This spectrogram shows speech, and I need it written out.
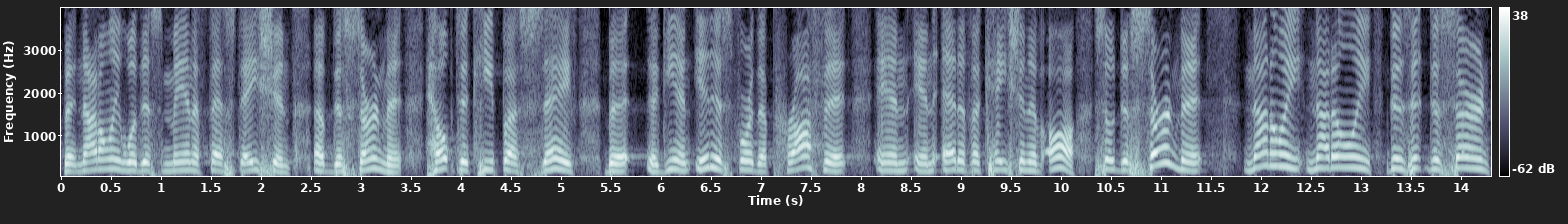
But not only will this manifestation of discernment help to keep us safe, but again, it is for the profit and, and edification of all. So discernment not only not only does it discern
